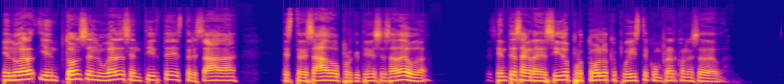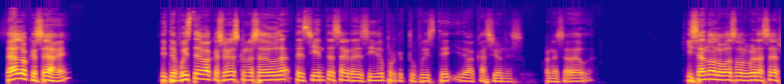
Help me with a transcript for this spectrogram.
Y, en lugar, y entonces, en lugar de sentirte estresada, estresado porque tienes esa deuda, te sientes agradecido por todo lo que pudiste comprar con esa deuda. Sea lo que sea, ¿eh? Si te fuiste de vacaciones con esa deuda, te sientes agradecido porque tú fuiste de vacaciones con esa deuda. Quizá no lo vas a volver a hacer,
